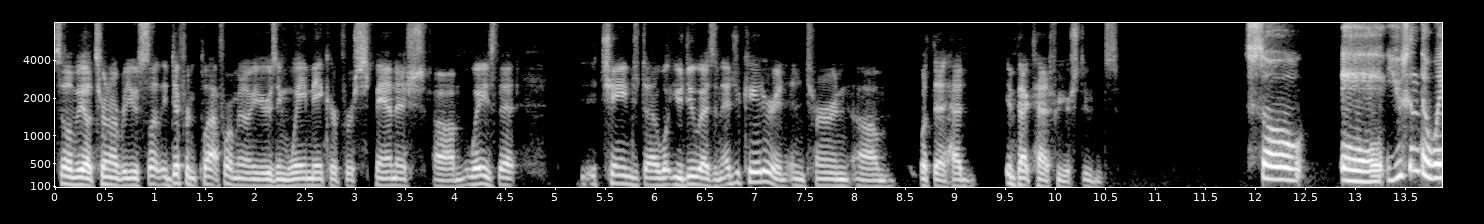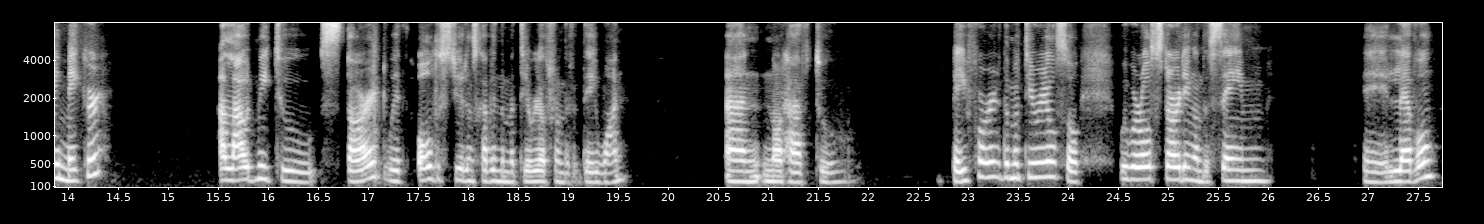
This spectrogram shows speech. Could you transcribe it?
Sylvia, I'll turn over to you. Slightly different platform. I know you're using Waymaker for Spanish. Um, ways that it changed uh, what you do as an educator and in turn um, what that had impact had for your students. So uh, using the Waymaker allowed me to start with all the students having the material from the day one and not have to pay for the material. So we were all starting on the same uh, level.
